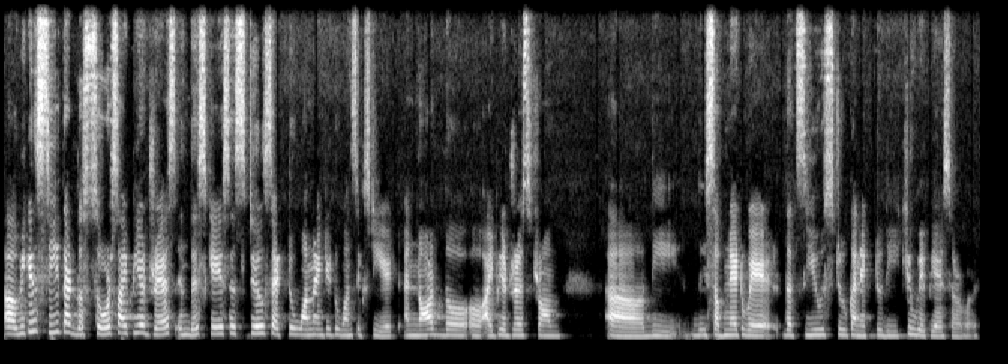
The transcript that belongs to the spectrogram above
uh, we can see that the source IP address in this case is still set to 192.168 and not the uh, IP address from uh, the, the subnet where that's used to connect to the Kube API server.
